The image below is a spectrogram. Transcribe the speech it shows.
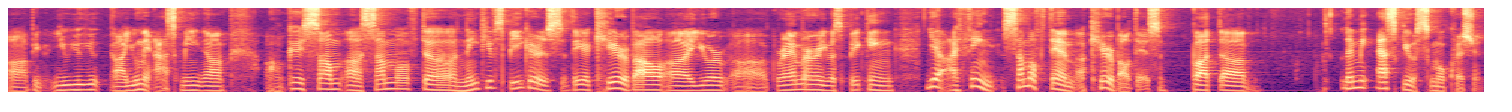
Uh, you you you uh, you may ask me. Uh, okay, some uh, some of the native speakers they care about uh, your uh, grammar, your speaking. Yeah, I think some of them uh, care about this. But uh, let me ask you a small question.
